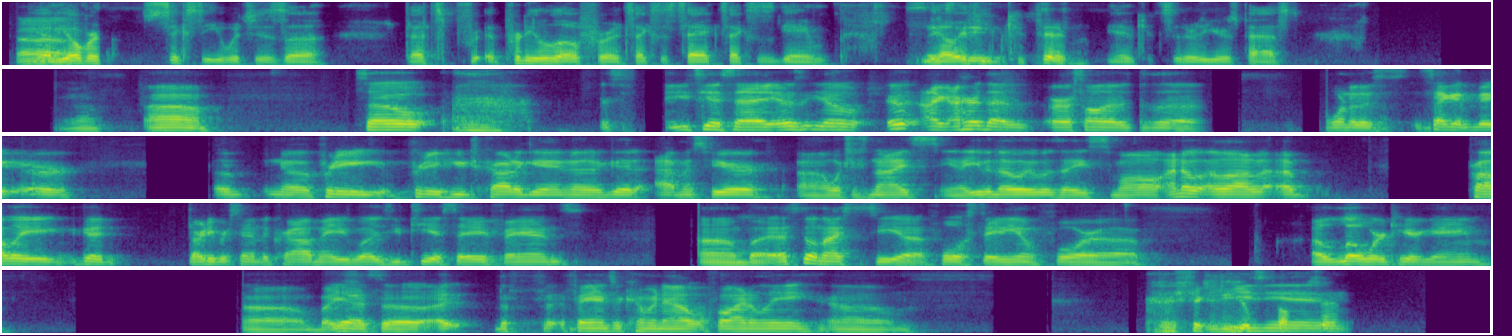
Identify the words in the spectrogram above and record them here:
Uh, yeah, the over 60, which is uh, that's pr- pretty low for a Texas Tech Texas game. 60. You know, if you consider you know, consider the years past. Yeah. Um. So UTSA. It was you know it, I, I heard that or I saw that was the one of the second big or a, you know pretty pretty huge crowd again, another good atmosphere, uh, which is nice. You know even though it was a small, I know a lot of uh, probably good thirty percent of the crowd maybe was UTSA fans. Um, but it's still nice to see a full stadium for a, a lower tier game. Um, but yeah, so I, the f- fans are coming out finally. Um, did you hear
